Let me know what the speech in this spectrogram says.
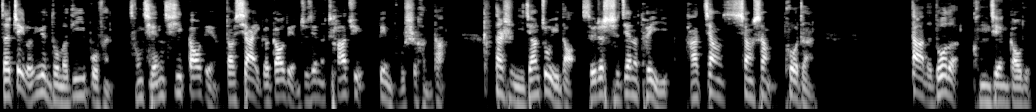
在这轮运动的第一部分。从前期高点到下一个高点之间的差距并不是很大，但是你将注意到，随着时间的推移，它将向上拓展大得多的空间高度。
